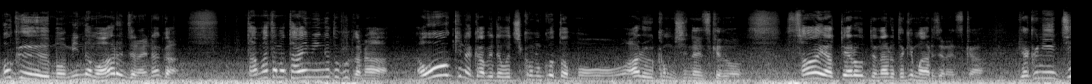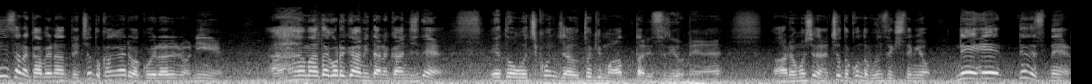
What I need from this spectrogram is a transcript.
僕もみんなもあるんじゃない？なんか、たまたまタイミングとかかな？大きな壁で落ち込むこともあるかもしれないですけど、さあやってやろうってなる時もあるじゃないですか。逆に小さな壁なんてちょっと考えれば越えられるのに、ああ、またこれか、みたいな感じで、えっ、と、落ち込んじゃう時もあったりするよね。あれ面白いな。ちょっと今度分析してみよう。で、でですね、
